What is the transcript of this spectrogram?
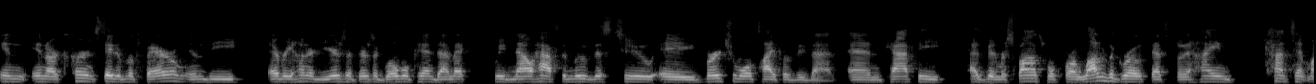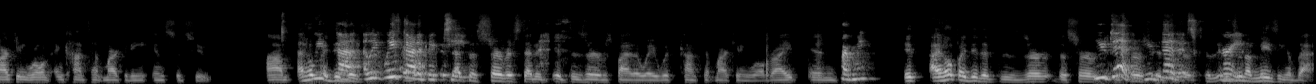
in, in our current state of affair, in the every 100 years that there's a global pandemic. We now have to move this to a virtual type of event. And Cathy has been responsible for a lot of the growth that's behind Content Marketing World and Content Marketing Institute. Um, I hope we've I did. Got, the, we've got a big team. the service that it, it, deserves, by the way, with Content Marketing World, right? And pardon me. It, I hope I did it deserve the service. You did. You did. It's great. It's an amazing event.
